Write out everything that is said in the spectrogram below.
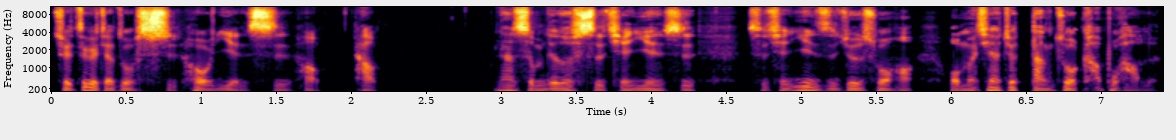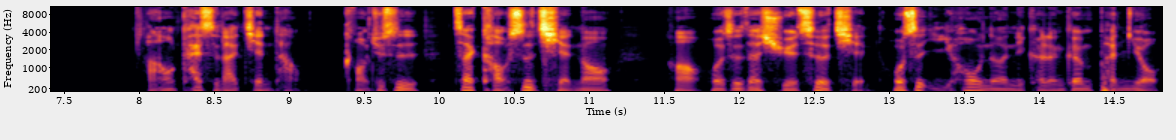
所以这个叫做死后验尸。好，好，那什么叫做死前验尸？死前验尸就是说哈，我们现在就当做考不好了，然后开始来检讨。好，就是在考试前哦，好，或者是在学测前，或是以后呢，你可能跟朋友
